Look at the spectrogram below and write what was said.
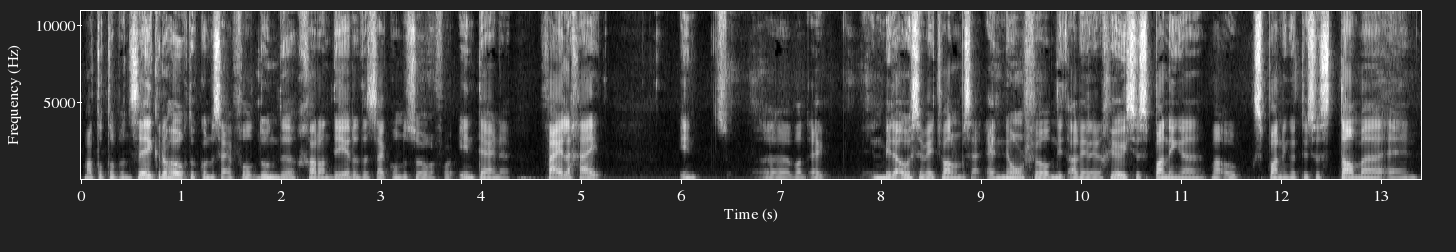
Maar tot op een zekere hoogte konden zij voldoende garanderen dat zij konden zorgen voor interne veiligheid. In, uh, want in het Midden-Oosten weten we al, er zijn enorm veel, niet alleen religieuze spanningen, maar ook spanningen tussen stammen en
